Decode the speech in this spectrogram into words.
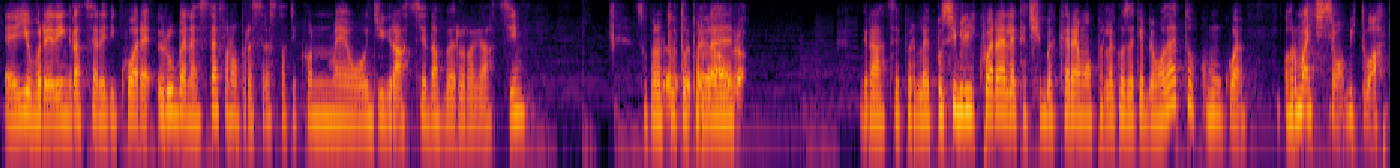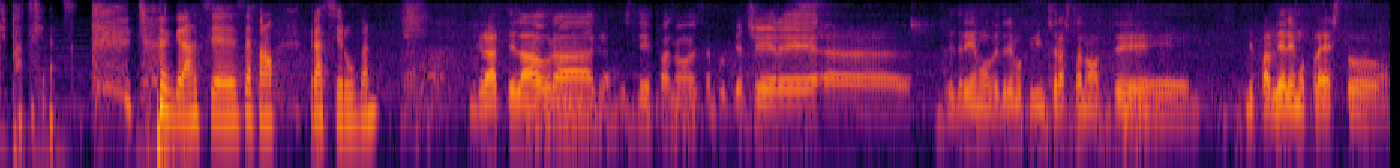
Eh, io vorrei ringraziare di cuore Ruben e Stefano per essere stati con me oggi, grazie davvero ragazzi soprattutto per le... Laura. Grazie per le possibili querele che ci beccheremo per le cose che abbiamo detto. Comunque, ormai ci siamo abituati, pazienza. Cioè, grazie Stefano, grazie Ruben. Grazie Laura, grazie Stefano, è sempre un piacere. Uh, vedremo, vedremo, chi vincerà stanotte e ne parleremo presto.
